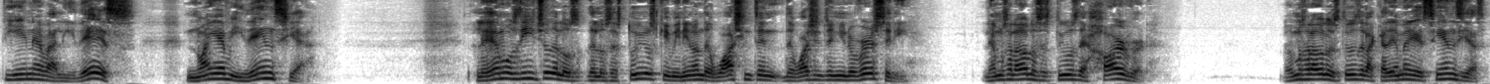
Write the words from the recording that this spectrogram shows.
tiene validez. No hay evidencia. Le hemos dicho de los, de los estudios que vinieron de Washington, de Washington University. Le hemos hablado de los estudios de Harvard. Le hemos hablado de los estudios de la Academia de Ciencias.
